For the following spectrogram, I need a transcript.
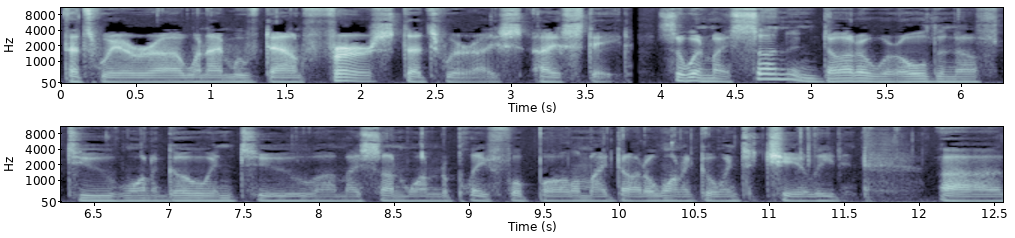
that's where uh, when I moved down first, that's where I I stayed. So when my son and daughter were old enough to want to go into, uh, my son wanted to play football and my daughter wanted to go into cheerleading. Uh,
